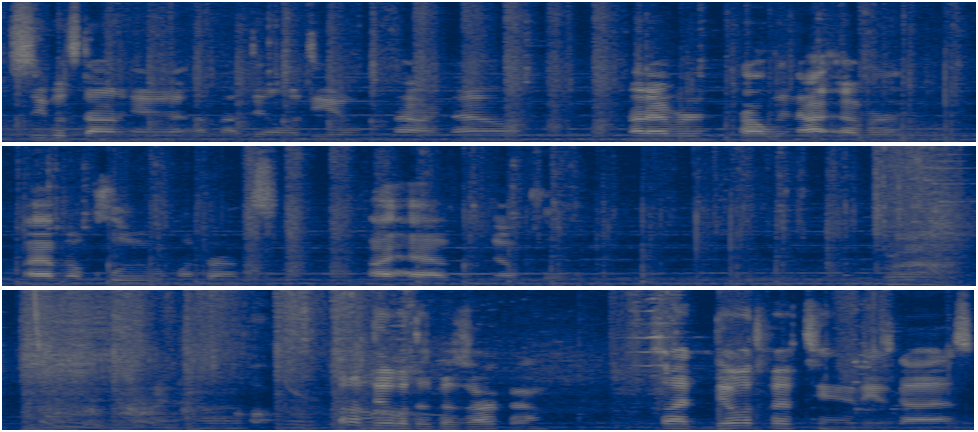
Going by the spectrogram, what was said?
Let's See what's down here. I'm not dealing with you. Not right now. Not ever. Probably not ever. I have no clue, my friends. I have no clue. Deal with this berserker. So I deal with 15 of these guys.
